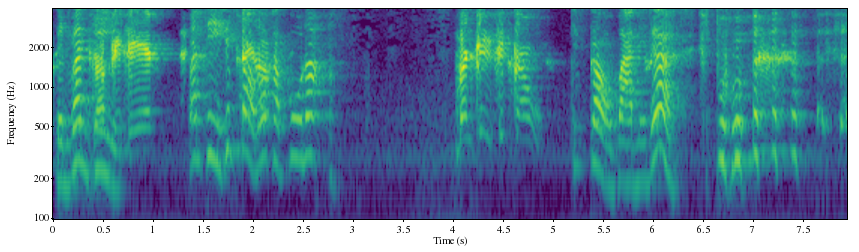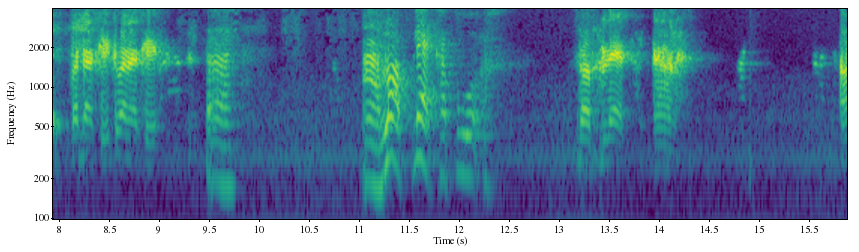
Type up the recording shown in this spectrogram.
เป็นวันรอบที่พิเศษวันที่สิบเก้าแล้วค่ะปูเนาะวันที่สิบเก้าสิบเก้าบาทนี่เด้อปู วันอาทิตย์วันอาทิตย์ อ่าอ่ารอบแรกค่ะปูรอบแรกอ่าเอา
